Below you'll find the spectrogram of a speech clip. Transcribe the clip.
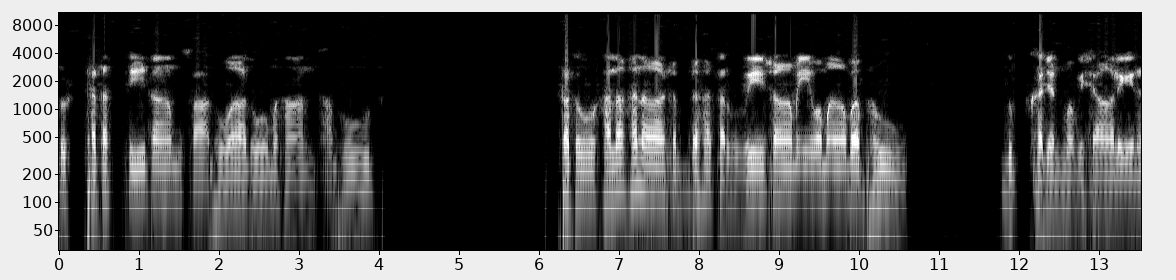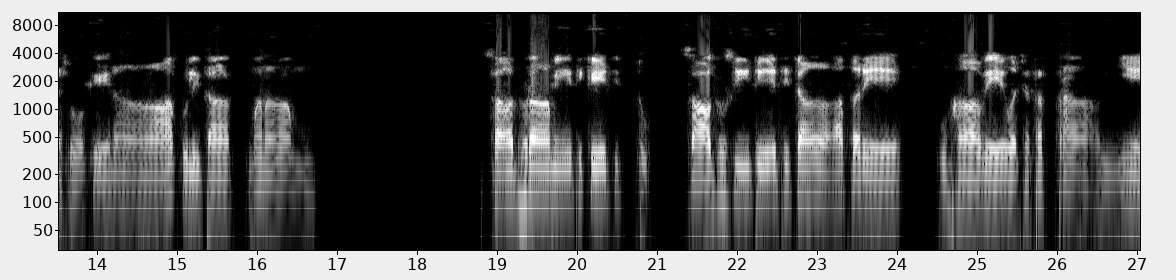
पृष्ठतः सीताम् साधुवादो महान् अभूत्। ततो हलहलाशब्दः सर्वेषामेव मा बभौ दुःखजन्मविशालेन शोकेनाकुलितात्मनाम् साधुरामेति केचित्तु साधुसीतेति चापरे उभावेव च तत्रान्ये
